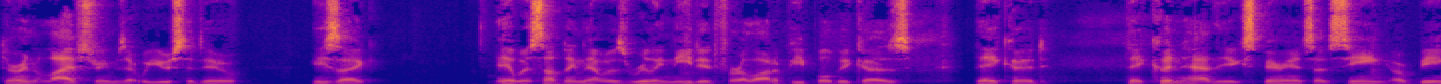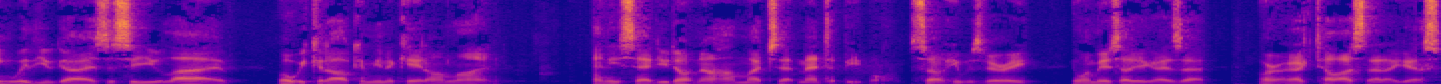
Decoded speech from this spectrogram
during the live streams that we used to do, he's like, it was something that was really needed for a lot of people because they could they couldn't have the experience of seeing or being with you guys to see you live, but we could all communicate online. And he said, You don't know how much that meant to people. So he was very, he wanted me to tell you guys that, or I tell us that, I guess,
